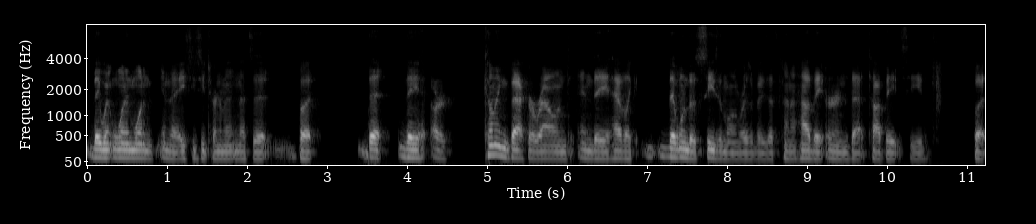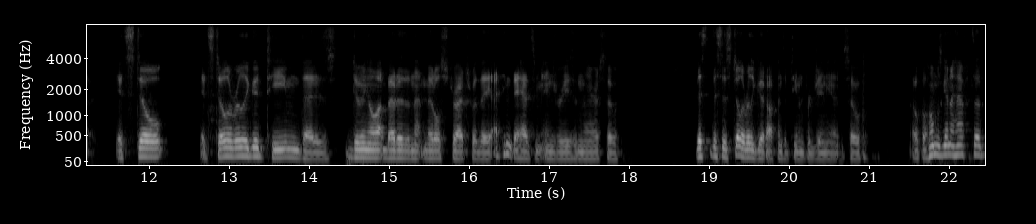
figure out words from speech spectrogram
they went one and one in the ACC tournament, and that's it. But that they are coming back around, and they have like they one of those season long resumes. That's kind of how they earned that top eight seed. But it's still it's still a really good team that is doing a lot better than that middle stretch where they I think they had some injuries in there. So this this is still a really good offensive team in Virginia. So Oklahoma's going to have to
